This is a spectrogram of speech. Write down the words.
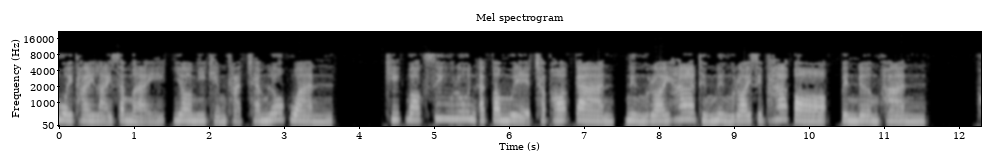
มวยไทยหลายสมัย ยอมีเข็มขัดแชมป์โลกวันคิกบ็อกซิ่งรุ่นอะตอมเวทเฉพาะการ 105-115 ปอ เป็นเดิมพัน ผ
